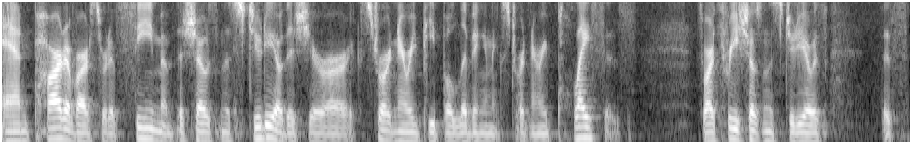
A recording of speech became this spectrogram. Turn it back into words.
And part of our sort of theme of the shows in the studio this year are extraordinary people living in extraordinary places. So our three shows in the studio is this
